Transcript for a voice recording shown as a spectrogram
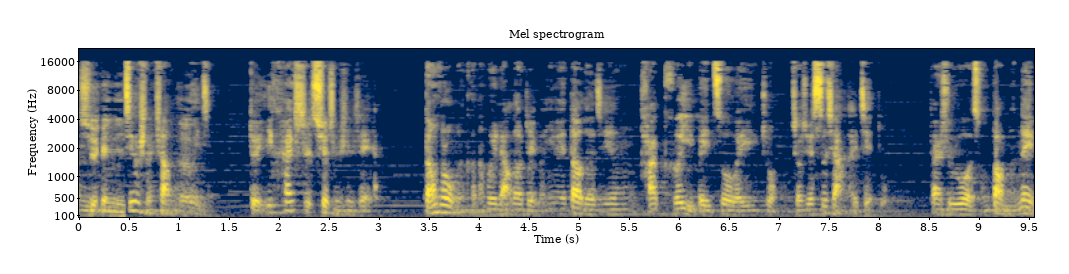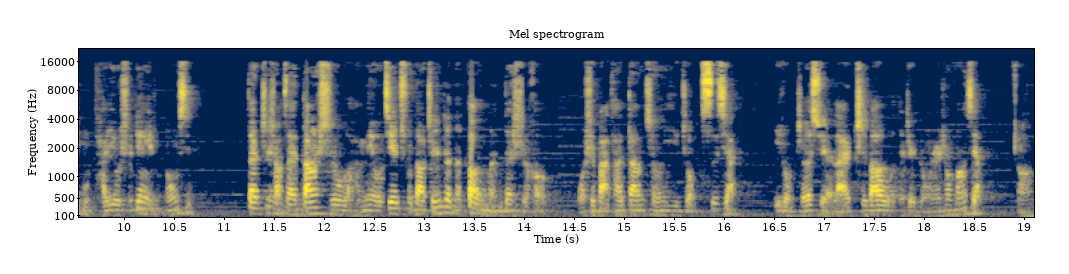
去给你精神上的慰藉。对，一开始确实是这样。等会儿我们可能会聊到这个，因为《道德经》它可以被作为一种哲学思想来解读，但是如果从道门内部，它又是另一种东西。但至少在当时我还没有接触到真正的道门的时候，我是把它当成一种思想、一种哲学来指导我的这种人生方向。啊，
